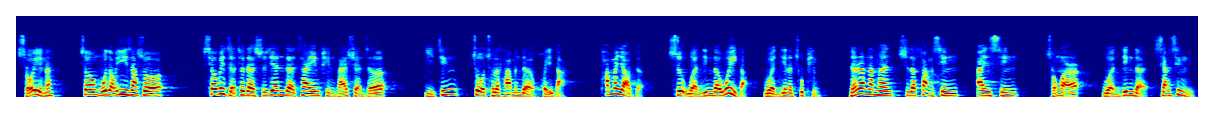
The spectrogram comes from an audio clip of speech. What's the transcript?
所以呢，从某种意义上说，消费者这段时间的餐饮品牌选择已经做出了他们的回答，他们要的。是稳定的味道，稳定的出品，能让他们吃得放心、安心，从而稳定的相信你。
